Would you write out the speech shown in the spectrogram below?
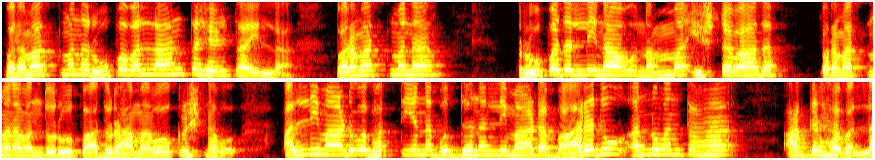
ಪರಮಾತ್ಮನ ರೂಪವಲ್ಲ ಅಂತ ಹೇಳ್ತಾ ಇಲ್ಲ. ಪರಮಾತ್ಮನ ರೂಪದಲ್ಲಿ ನಾವು ನಮ್ಮ ಇಷ್ಟವಾದ ಪರಮಾತ್ಮನ ಒಂದು ರೂಪ, ಅದು ರಾಮವೋ ಕೃಷ್ಣವೋ, ಅಲ್ಲಿ ಮಾಡುವ ಭಕ್ತಿಯನ್ನು ಬುದ್ಧನಲ್ಲಿ ಮಾಡಬಾರದು ಅನ್ನುವಂತಹ ಆಗ್ರಹವಲ್ಲ.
